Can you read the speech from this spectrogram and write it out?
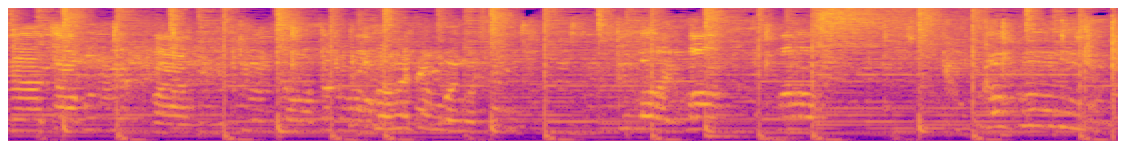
nên uh, chào mừng biết và tình trường cho tân hồng. Vâng, anh ngồi ngồi. Xin mời, vâng, vâng. Goku!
